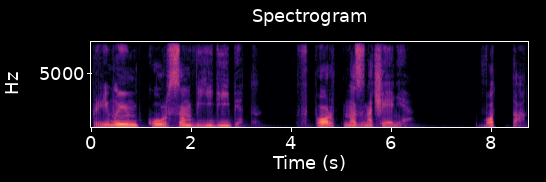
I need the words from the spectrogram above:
прямым курсом в Египет, порт назначения. Вот так.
